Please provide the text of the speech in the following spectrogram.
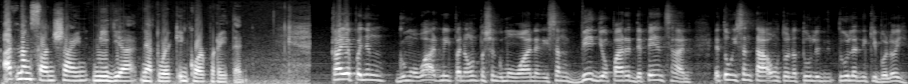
at ng Sunshine Media Network Incorporated. Kaya pa niyang gumawa at may panahon pa siyang gumawa ng isang video para depensahan itong isang taong to na tulad, tulad ni Kibuloy.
